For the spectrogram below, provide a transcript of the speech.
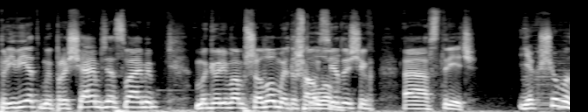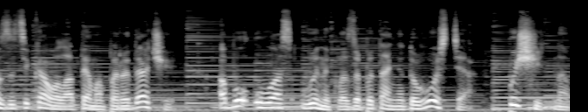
привет, мы прощаемся с вами. Мы говорим вам шалом, и до Шалом. следующих а, встреч. Якщо вас зацікавила тема передачі або у вас виникло запитання до гостя, пишіть нам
